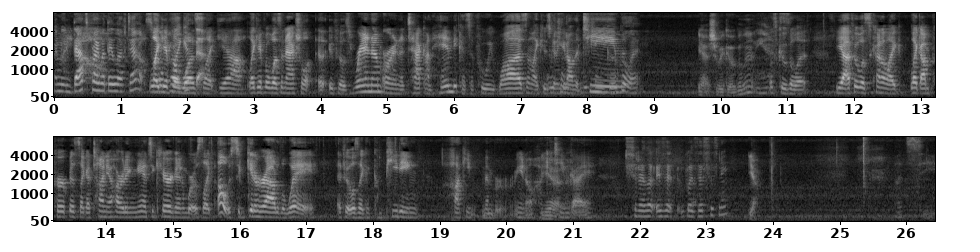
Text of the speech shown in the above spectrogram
I mean, that's probably what they left out. So like we'll if probably it was like yeah like if it was an actual uh, if it was random or an attack on him because of who he was and like he was gonna get on the we can team Google it. Yeah, should we Google it? Yes. let's google it yeah if it was kind of like like on purpose like a tonya harding nancy kerrigan where it was like oh it's to get her out of the way if it was like a competing hockey member you know hockey Yeah. team guy Should I look? Is it? Was this his name? Yeah. Let's see.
